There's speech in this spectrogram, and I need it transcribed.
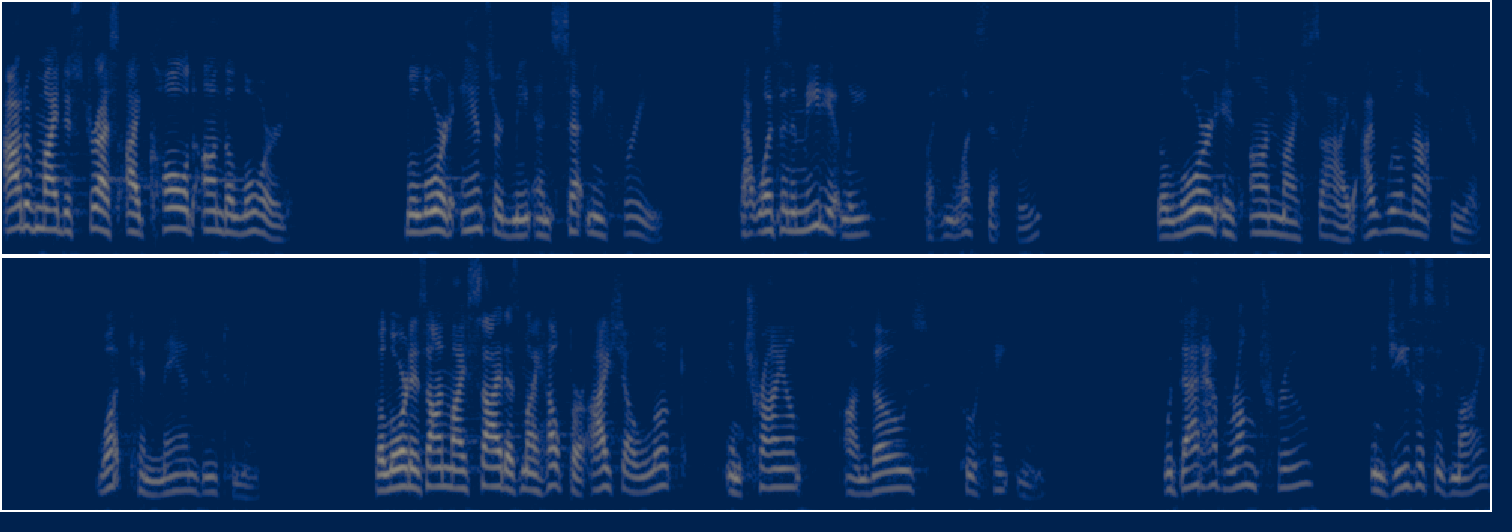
Out of my distress, I called on the Lord. The Lord answered me and set me free. That wasn't immediately, but he was set free. The Lord is on my side. I will not fear. What can man do to me? The Lord is on my side as my helper. I shall look in triumph on those who hate me. Would that have rung true in Jesus' mind?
